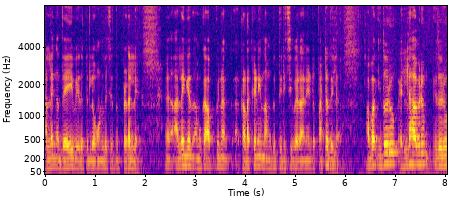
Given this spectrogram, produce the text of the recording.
അല്ലെങ്കിൽ ദയവ് ചെയ്തിട്ട് ലോണിൽ ചെന്ന് പെടല്ലേ? അല്ലെങ്കിൽ നമുക്ക് ആ പിന്നെ കടക്കണി നമുക്ക് തിരിച്ചു വരാനായിട്ട് പറ്റത്തില്ല. അപ്പോൾ ഇതൊരു എല്ലാവരും ഇതൊരു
